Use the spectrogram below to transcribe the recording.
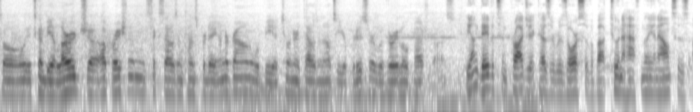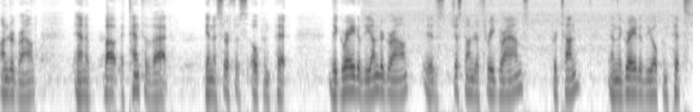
So it's going to be a large uh, operation, 6,000 tons per day underground, will be a 200,000 ounce a year producer with very low cash costs. The Young Davidson project has a resource of about 2.5 million ounces underground and about a tenth of that in a surface open pit. The grade of the underground is just under 3 grams per ton, and the grade of the open pits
